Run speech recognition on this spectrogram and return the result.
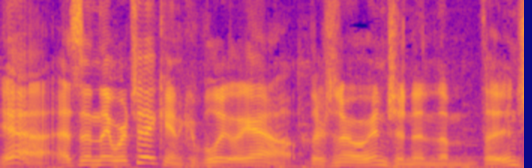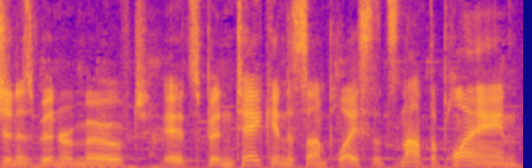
Yeah, as in they were taken completely out. There's no engine in them. The engine has been removed. It's been taken to some place that's not the plane.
